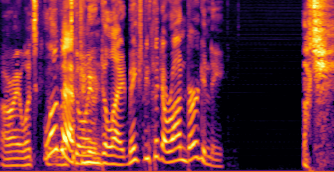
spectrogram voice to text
all right. What's love what's afternoon going? delight makes me think of Ron Burgundy. Oh, jeez.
